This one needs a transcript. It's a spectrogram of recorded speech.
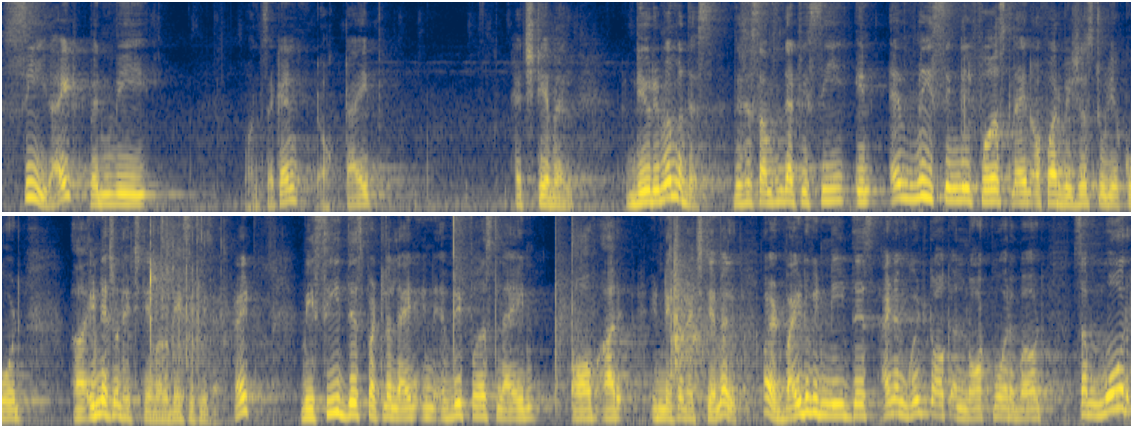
see, right, when we, one second, doc type HTML. Do you remember this? This is something that we see in every single first line of our Visual Studio Code uh, index.html basically that, right? We see this particular line in every first line of our index.html. All right, why do we need this? And I'm going to talk a lot more about some more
